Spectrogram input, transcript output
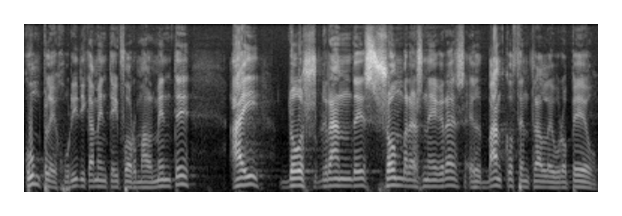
cumple jurídicamente y formalmente, hay dos grandes sombras negras, el Banco Central Europeo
